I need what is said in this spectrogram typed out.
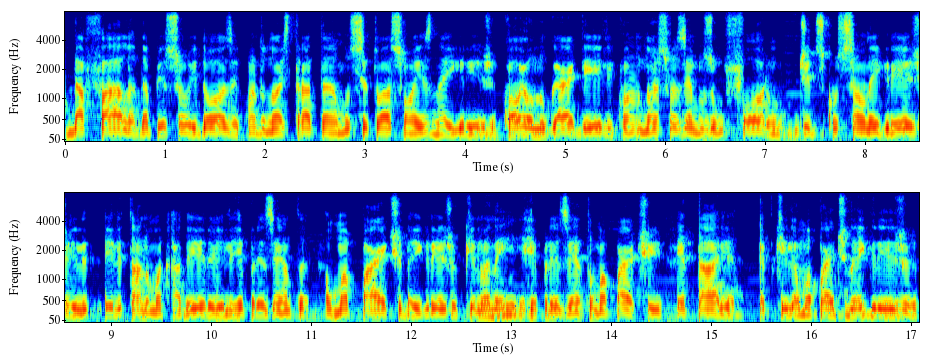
da fala da pessoa idosa quando nós tratamos situações na igreja? Qual é o lugar dele quando nós fazemos um fórum de discussão na igreja? Ele ele está numa cadeira, ele representa uma parte da igreja, porque não é nem representa uma parte etária, é porque ele é uma parte da igreja,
